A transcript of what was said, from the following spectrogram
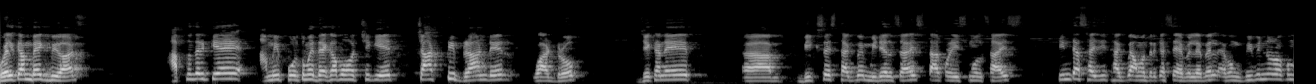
ওয়েলকাম ব্যাক ভিউয়ার্স আপনাদেরকে আমি প্রথমে দেখাবো হচ্ছে গিয়ে চারটি ব্র্যান্ডের ওয়ার্ড্রপ যেখানে বিগ সাইজ থাকবে মিডল সাইজ তারপর স্মল সাইজ তিনটা সাইজই থাকবে আমাদের কাছে অ্যাভেলেবেল এবং বিভিন্ন রকম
